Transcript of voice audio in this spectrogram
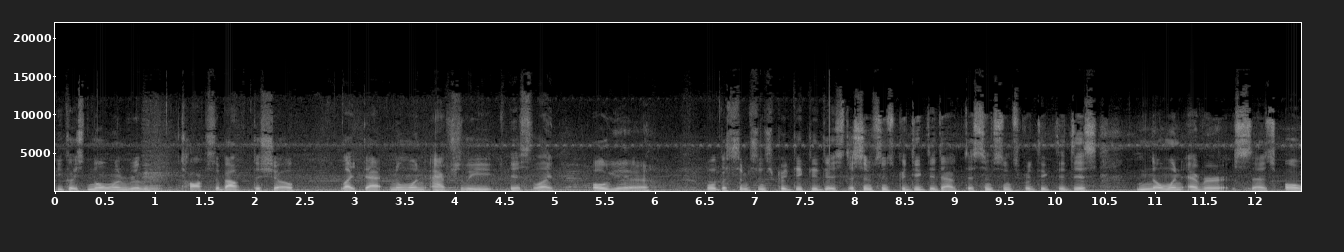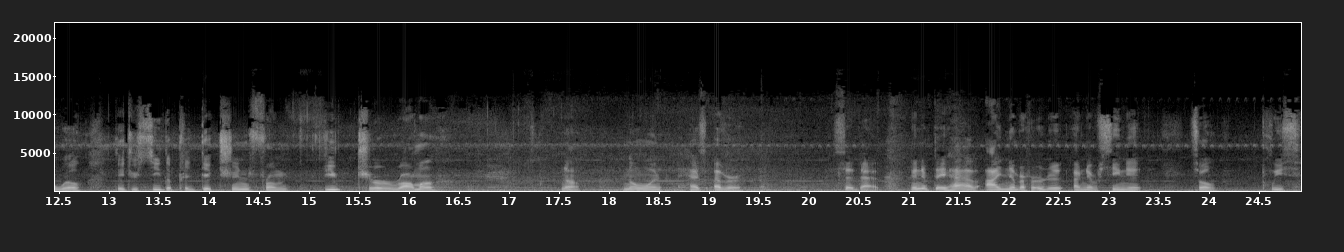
because no one really talks about the show like that. No one actually is like, oh yeah, well, The Simpsons predicted this, The Simpsons predicted that, The Simpsons predicted this. No one ever says, oh, well, did you see the prediction from Futurama? No, no one has ever said that. And if they have, I never heard it, I've never seen it. So please,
